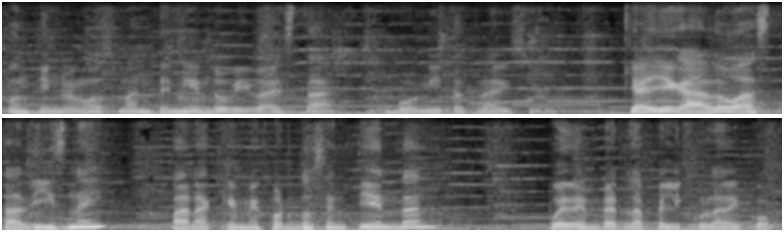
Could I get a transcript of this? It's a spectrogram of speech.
continuemos manteniendo viva esta bonita tradición. Que ha llegado hasta Disney, para que mejor nos entiendan, pueden ver la película de Coco.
